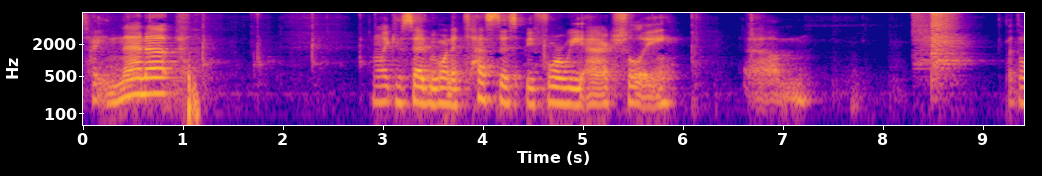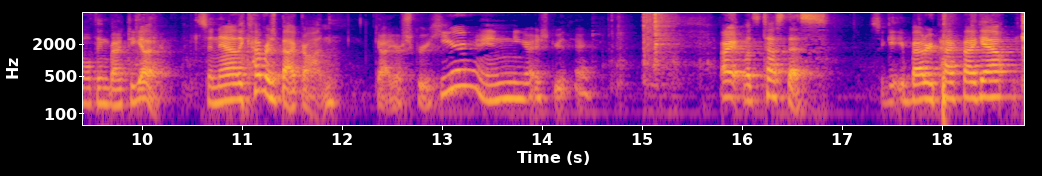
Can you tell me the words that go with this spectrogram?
Tighten that up. And like I said, we want to test this before we actually um, put the whole thing back together. So now the cover's back on. Got your screw here and you got your screw there. All right, let's test this. So get your battery pack back out.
